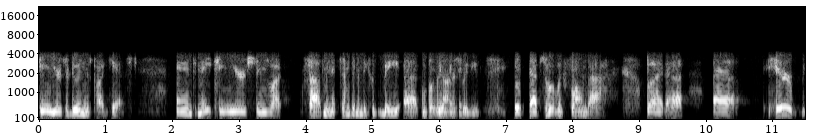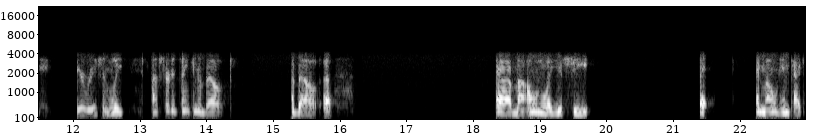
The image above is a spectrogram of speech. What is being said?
10 years of doing this podcast. And to me, 10 years seems like five minutes. I'm going to be, be uh, completely honest with you. It's absolutely flown by. But uh, uh, here, here recently, I started thinking about about uh, uh, my own legacy and my own impact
